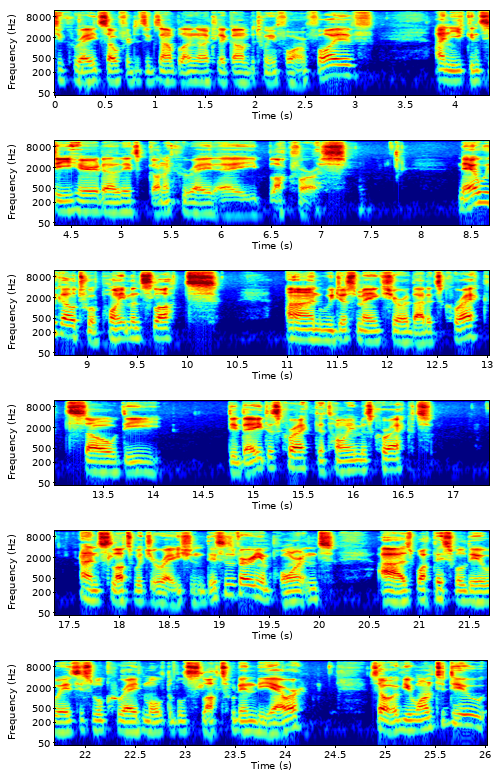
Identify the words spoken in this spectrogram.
to create. So for this example, I'm going to click on between 4 and 5. And you can see here that it's going to create a block for us. Now we go to appointment slots and we just make sure that it's correct. So the the date is correct, the time is correct, and slots with duration. This is very important as what this will do is this will create multiple slots within the hour. So if you want to do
